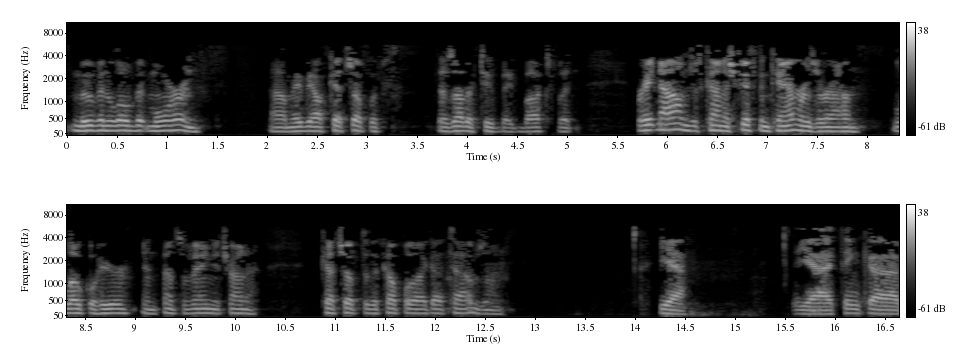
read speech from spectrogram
moving a little bit more, and uh, maybe I'll catch up with those other two big bucks. But right now, I'm just kind of shifting cameras around local here in Pennsylvania, trying to catch up to the couple I got tabs on. Yeah. Yeah, I think uh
